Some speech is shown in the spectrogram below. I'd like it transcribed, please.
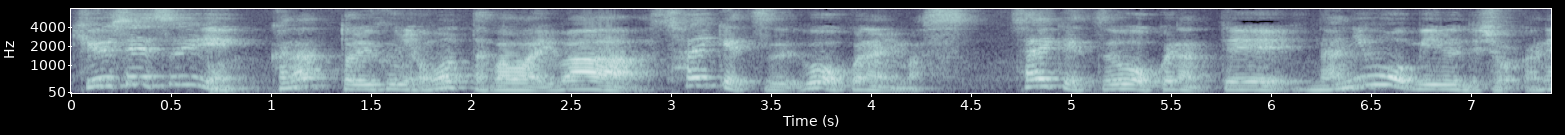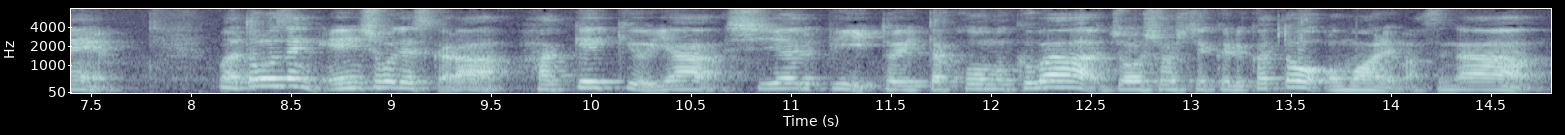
急性水炎かなというふうに思った場合は採血を行います。採血を行って何を見るんでしょうかね。まあ、当然炎症ですから白血球や CRP といった項目は上昇してくるかと思われますが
